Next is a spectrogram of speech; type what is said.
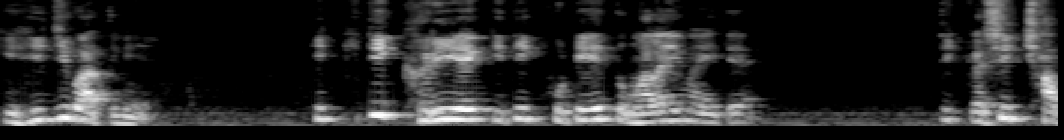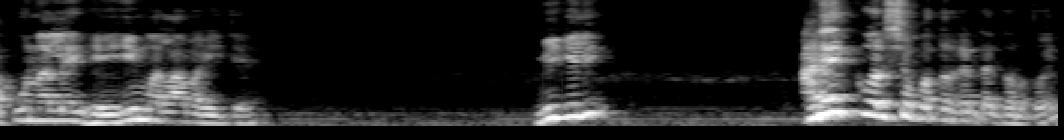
की ही जी बातमी आहे ही किती खरी आहे किती खोटी आहे तुम्हालाही माहिती आहे. ती कशी छापून आले हेही मला माहिती आहे. मी गेली अनेक वर्ष पत्रकारिता करतोय.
